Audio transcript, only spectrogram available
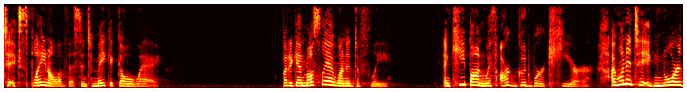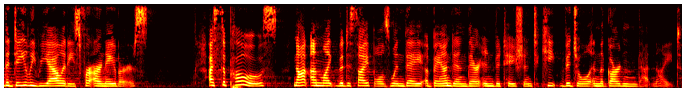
to explain all of this and to make it go away. But again, mostly I wanted to flee and keep on with our good work here. I wanted to ignore the daily realities for our neighbors. I suppose, not unlike the disciples when they abandoned their invitation to keep vigil in the garden that night.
